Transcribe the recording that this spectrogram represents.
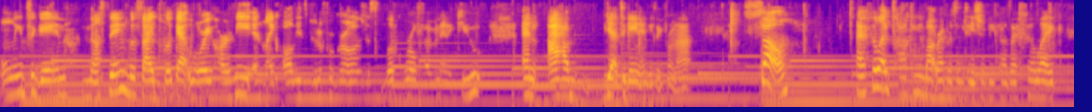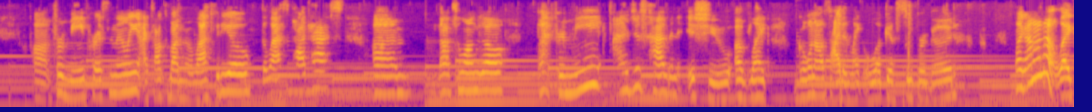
only to gain nothing besides look at Lori Harvey and like all these beautiful girls just look real feminine and cute and I have yet to gain anything from that. So I feel like talking about representation because I feel like um, for me personally, I talked about in the last video, the last podcast, um, not too long ago. But for me, I just have an issue of like going outside and like looking super good. Like, I don't know. Like,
